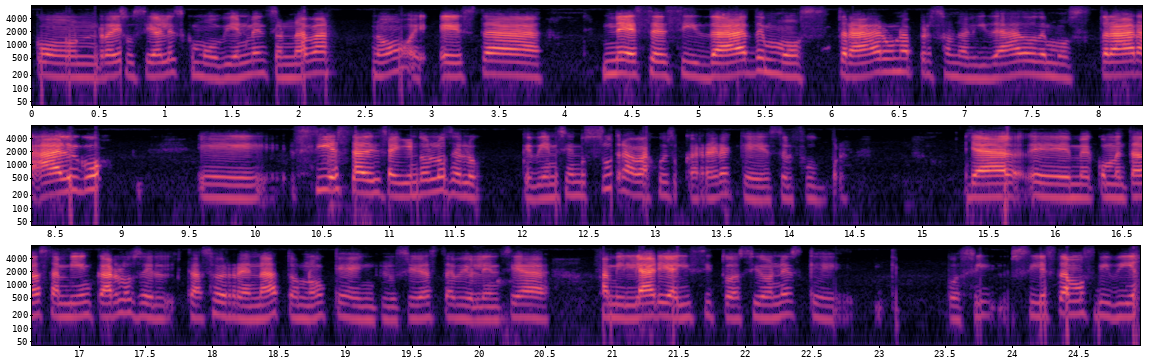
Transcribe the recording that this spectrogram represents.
con redes sociales, como bien mencionaban, ¿no? Esta necesidad de mostrar una personalidad o de mostrar algo, eh, sí está distrayéndolos de lo que viene siendo su trabajo y su carrera, que es el fútbol. Ya eh, me comentabas también, Carlos, el caso de Renato, ¿no? Que inclusive hasta violencia familiar y hay situaciones que, pues sí, sí estamos viviendo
